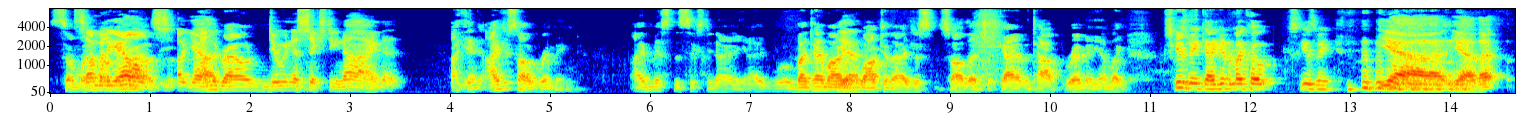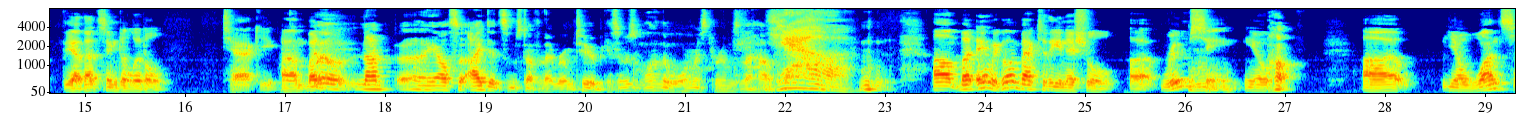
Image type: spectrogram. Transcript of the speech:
someone Somebody else, ground, uh, yeah, on the ground. doing a sixty nine. I think I just saw rimming. I missed the 69ing. I by the time I Yeah. walked in there, I just saw the guy on the top rimming. I'm like, "Excuse me, gotta get in my coat." Excuse me. Yeah, yeah, that yeah that seemed a little tacky. Um, but well, not. I also I did some stuff in that room too because it was one of the warmest rooms in the house. yeah. um, but anyway, going back to the initial uh, room Mhm. scene, you know, Oh, uh, you know, once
